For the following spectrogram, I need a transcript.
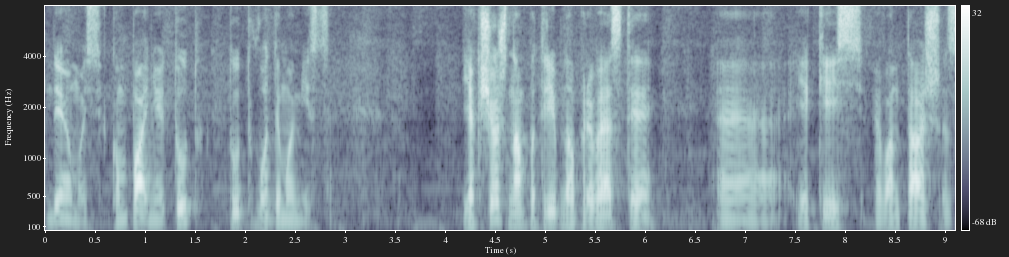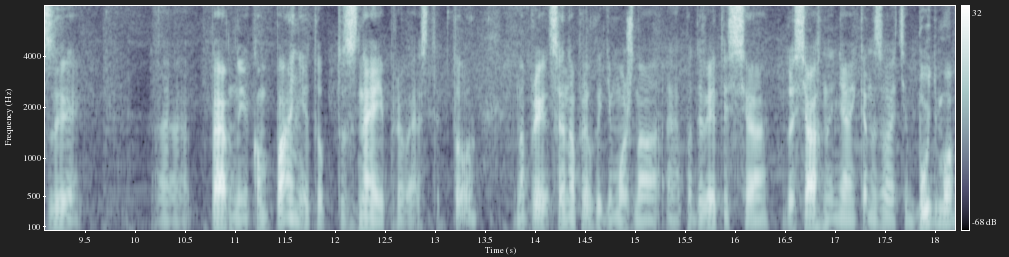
Дивимось компанію тут, тут вводимо місце. Якщо ж нам потрібно привезти е, якийсь вантаж з е, певної компанії, тобто з неї привезти, то це на прикладі можна е, подивитися досягнення, яке називається Будьмо.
